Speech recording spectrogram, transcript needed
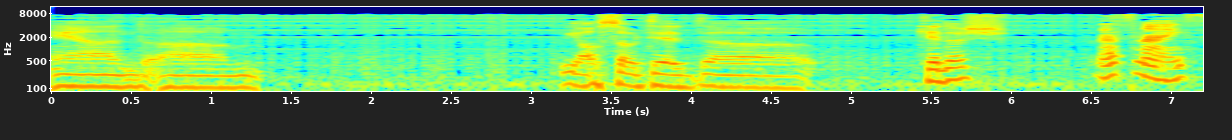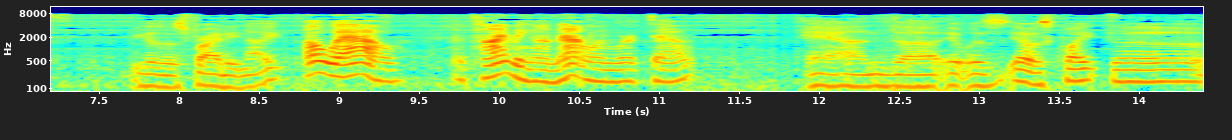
and um, we also did uh, kiddush That's nice. because it was Friday night, Oh wow. The timing on that one worked out. and uh, it was yeah it was quite uh,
